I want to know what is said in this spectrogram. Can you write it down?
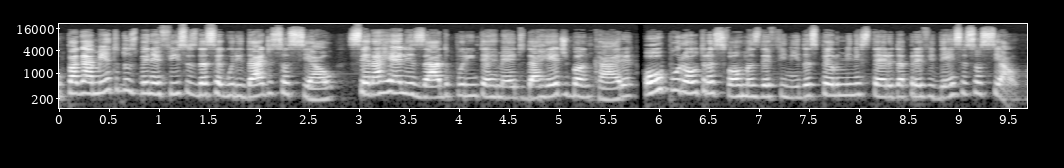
O pagamento dos benefícios da Seguridade Social será realizado por intermédio da rede bancária ou por outras formas definidas pelo Ministério da Previdência Social.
